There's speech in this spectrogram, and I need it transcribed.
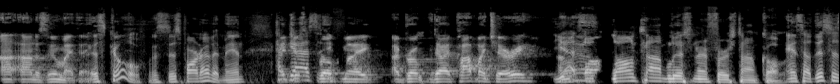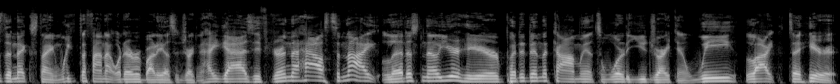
on, on a Zoom. I think. it's cool. It's just part of it, man. Hey I just guys, broke if- my. I broke. Did I pop my cherry? Yes. Long time listener, first time caller. and so this is the next thing. We have to find out what everybody else is drinking. Hey guys, if you're in the house tonight, let us know you're here. Put it in the comments. What are you drinking? We like to hear it.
